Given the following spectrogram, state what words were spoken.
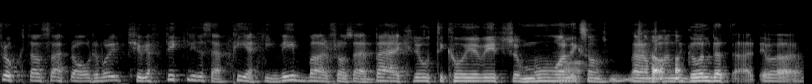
fruktansvärt bra. Och det var ju kul. Jag fick lite så här Peking-vibbar från så här Bärkrot till Kujovic och mål ja. liksom när de vann guldet där. Det var,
